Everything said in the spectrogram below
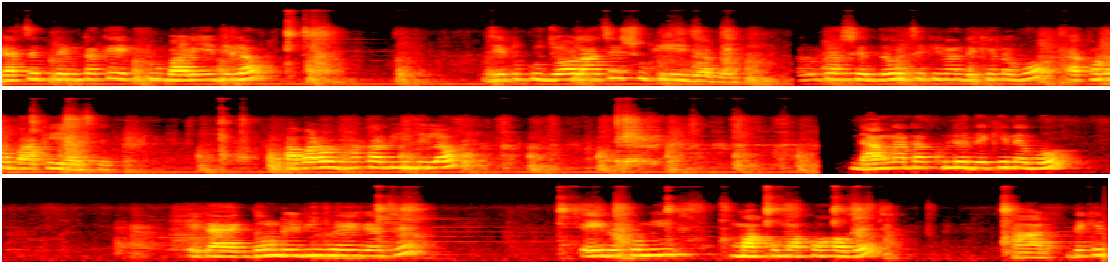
গ্যাসের ফ্লেমটাকে একটু বাড়িয়ে দিলাম। যেটুকু জল আছে শুকিয়ে যাবে। আলুটা সেদ্ধ হয়েছে কিনা দেখে নেব, এখনও বাকি আছে। আবারও ঢাকা দিয়ে দিলাম। ঢাকনাটা খুলে দেখে নেব। এটা একদম রেডি হয়ে গেছে। এই রকমই মাখো মাখো হবে। আর দেখে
